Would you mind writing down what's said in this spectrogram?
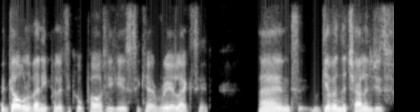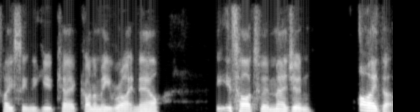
The goal of any political party is to get re-elected. And given the challenges facing the UK economy right now, it's hard to imagine either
